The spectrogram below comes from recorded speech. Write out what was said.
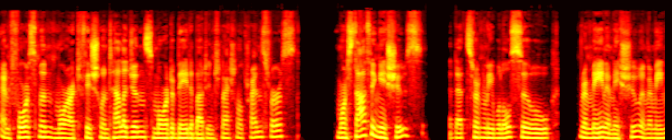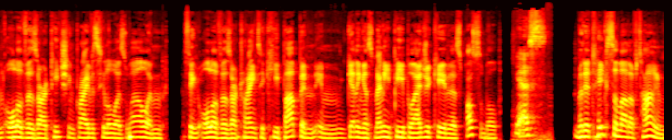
enforcement, more artificial intelligence, more debate about international transfers, more staffing issues. That certainly will also remain an issue. And I mean, all of us are teaching privacy law as well, and I think all of us are trying to keep up in, in getting as many people educated as possible. Yes. But it takes a lot of time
